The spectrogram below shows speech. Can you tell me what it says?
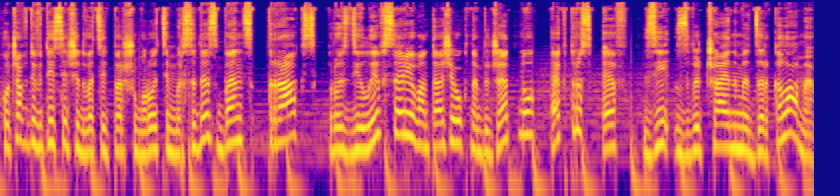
Хоча в 2021 році Mercedes-Benz Trax розділив серію вантажівок на бюджетну Ектрос F зі звичайними дзеркалами,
